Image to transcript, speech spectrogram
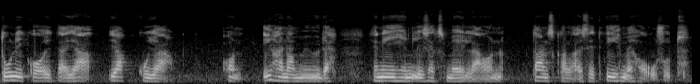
tunikoita ja jakkuja on ihana myydä ja niihin lisäksi meillä on tanskalaiset ihmehousut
